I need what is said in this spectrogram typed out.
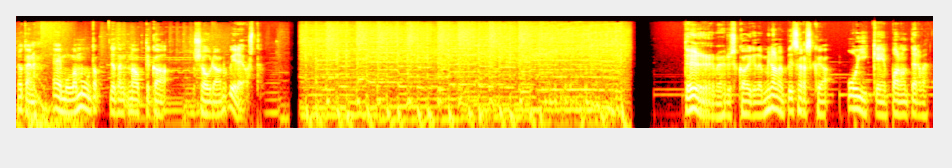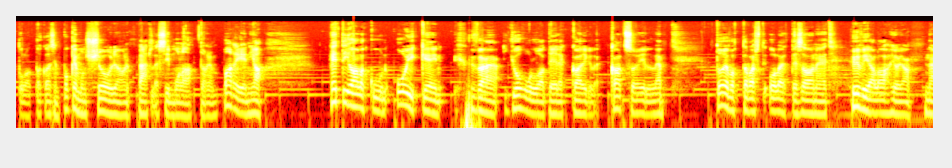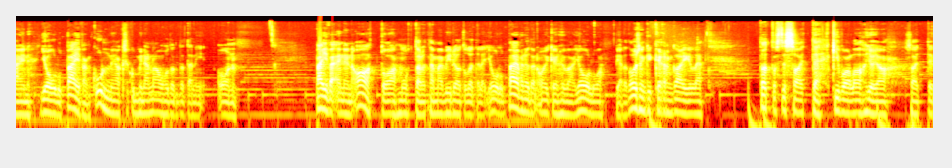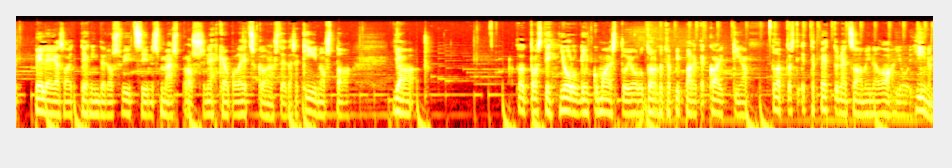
Joten ei mulla muuta, joten nauttikaa Showdown-videosta. Tervehdys kaikille, minä olen Pisarska ja oikein paljon tervetuloa takaisin Pokemon Showdown Battle Simulatorin pariin ja heti alkuun oikein hyvää joulua teille kaikille katsojille. Toivottavasti olette saaneet hyviä lahjoja näin joulupäivän kunniaksi, kun minä nauhoitan tätä, niin on päivä ennen aattoa, mutta tämä video tulee teille joulupäivänä, joten oikein hyvää joulua vielä toisenkin kerran kaikille. Toivottavasti saitte kivoja lahjoja, saitte pelejä, saitte Nintendo Switchin, Smash Brosin, ehkä jopa Let's Go, jos teitä se kiinnostaa. Ja toivottavasti joulukinkku maistuu, joulutortut ja piparit ja kaikki. Ja toivottavasti ette pettyneet saamiin lahjoihin.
